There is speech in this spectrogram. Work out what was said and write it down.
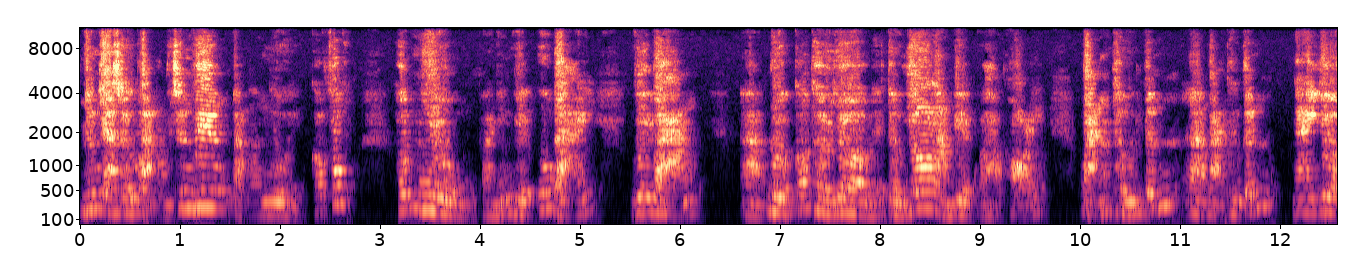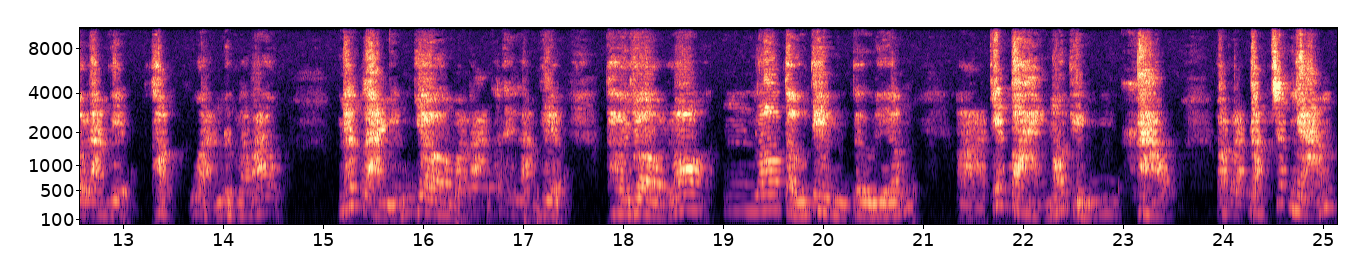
Nhưng giả sử bạn là sinh viên bạn là người có phúc hơn nhiều và những việc ưu đãi vì bạn à, được có thời giờ để tự do làm việc và học hỏi bạn thử tính à, bạn thử tính ngày giờ làm việc thật của bạn được là bao? Nhất là những giờ mà bạn có thể làm việc. Thời giờ lo lo tự tìm từ điển à, chép bài nói chuyện khảo hoặc là đọc sách nhãn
